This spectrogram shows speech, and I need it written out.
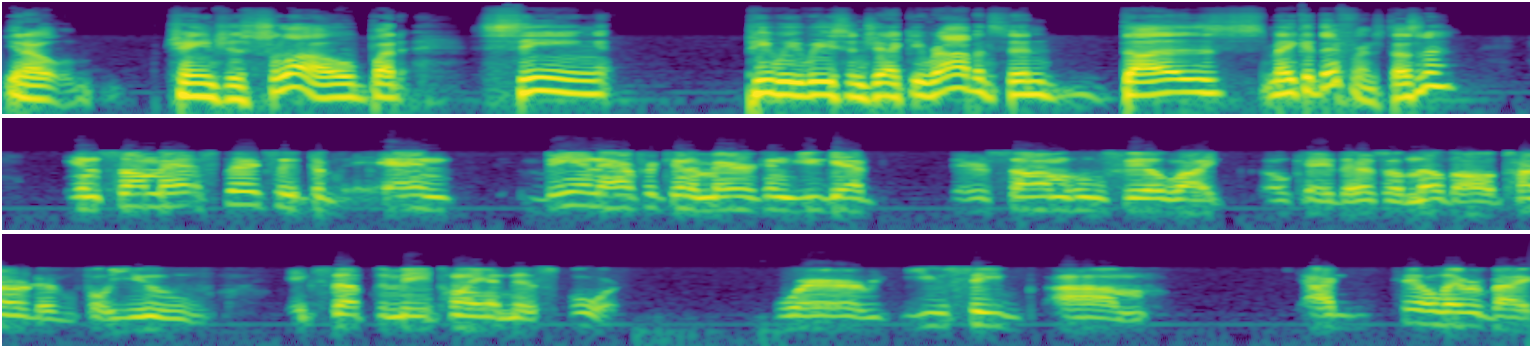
you know, change is slow. But seeing Pee Wee Reese and Jackie Robinson does make a difference, doesn't it? in some aspects, it, and being African American, you get there's some who feel like okay, there's another alternative for you except to me playing this sport. Where you see, um, I tell everybody,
